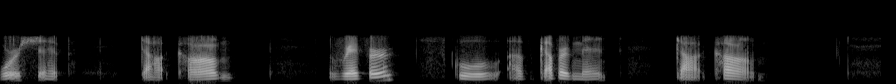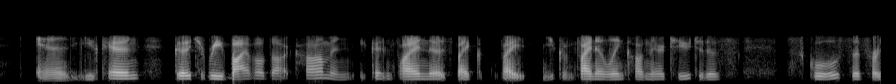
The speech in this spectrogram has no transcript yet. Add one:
Worship.com, River School of Government.com. And you can go to revival.com and you can find those by by you can find a link on there too to those schools so for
